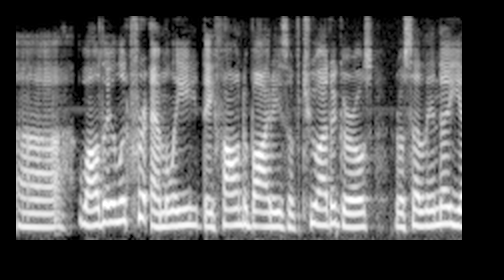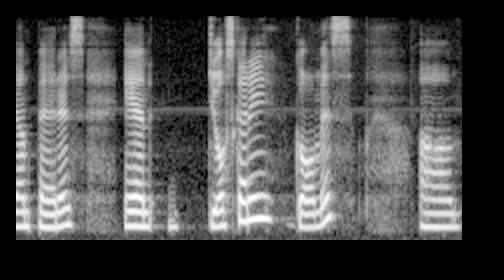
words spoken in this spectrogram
Uh, while they looked for Emily, they found the bodies of two other girls, Rosalinda Yan Perez and Dioskary Gomez. Um,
